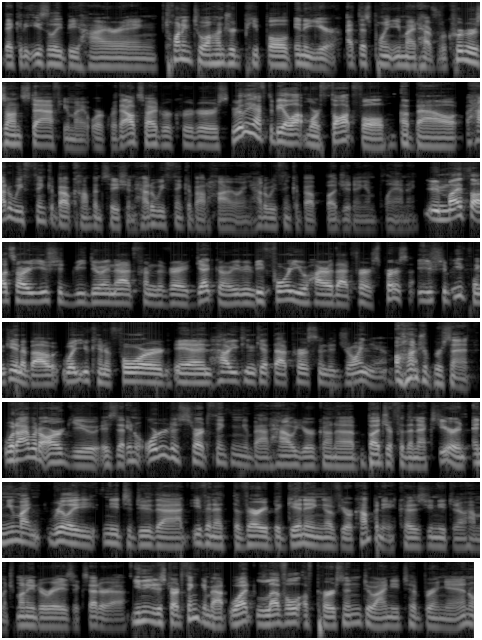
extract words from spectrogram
they could easily be hiring 20 to 100 people in a year. At this point, you might have recruiters on staff, you might work with outside recruiters. You really have to be a lot more thoughtful about how do we think about compensation? How do we think about hiring? How do we think about budgeting and planning? And my thoughts are you should be doing that from the very get go, even before you hire that first person. You should be thinking about what you can afford and how you can get that person to join you. 100%. What I would argue is that in order to start thinking about how you're going to Uh, budget for the next year. And, and you might really need to do that even at the very beginning of your company because you need to know how much money to raise, et cetera. You need to start thinking about what level of person do I need to bring in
